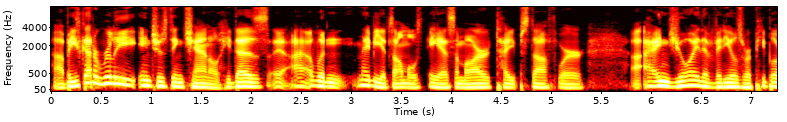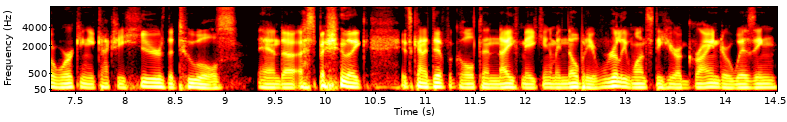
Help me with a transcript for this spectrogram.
Uh, but he's got a really interesting channel. He does, I wouldn't, maybe it's almost ASMR type stuff where I enjoy the videos where people are working. You can actually hear the tools and uh, especially like it's kind of difficult in knife making. I mean, nobody really wants to hear a grinder whizzing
